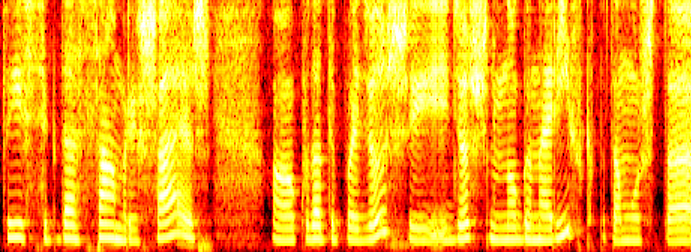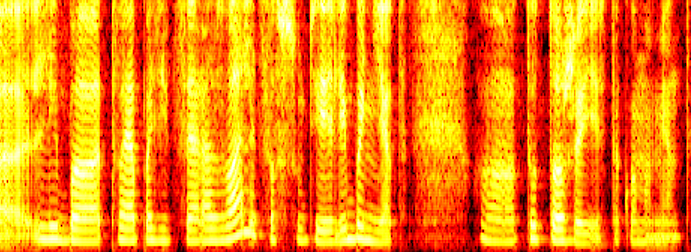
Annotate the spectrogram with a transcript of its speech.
ты всегда сам решаешь, куда ты пойдешь и идешь немного на риск, потому что либо твоя позиция развалится в суде, либо нет. А, тут тоже есть такой момент.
